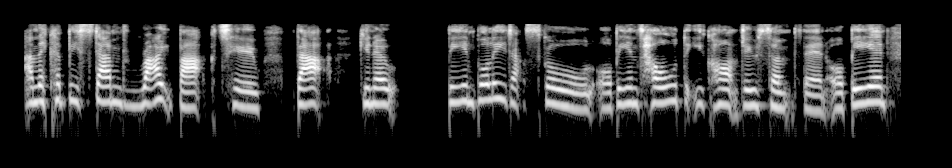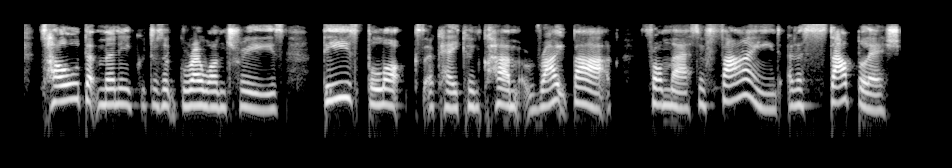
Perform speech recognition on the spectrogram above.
and they could be stemmed right back to that, you know, being bullied at school or being told that you can't do something or being told that money doesn't grow on trees these blocks okay can come right back from there. So find and establish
